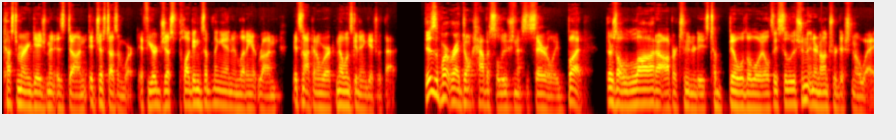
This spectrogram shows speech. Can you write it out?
customer engagement is done. It just doesn't work. If you're just plugging something in and letting it run, it's not going to work. No one's going to engage with that. This is the part where I don't have a solution necessarily, but there's a lot of opportunities to build a loyalty solution in a non traditional way.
